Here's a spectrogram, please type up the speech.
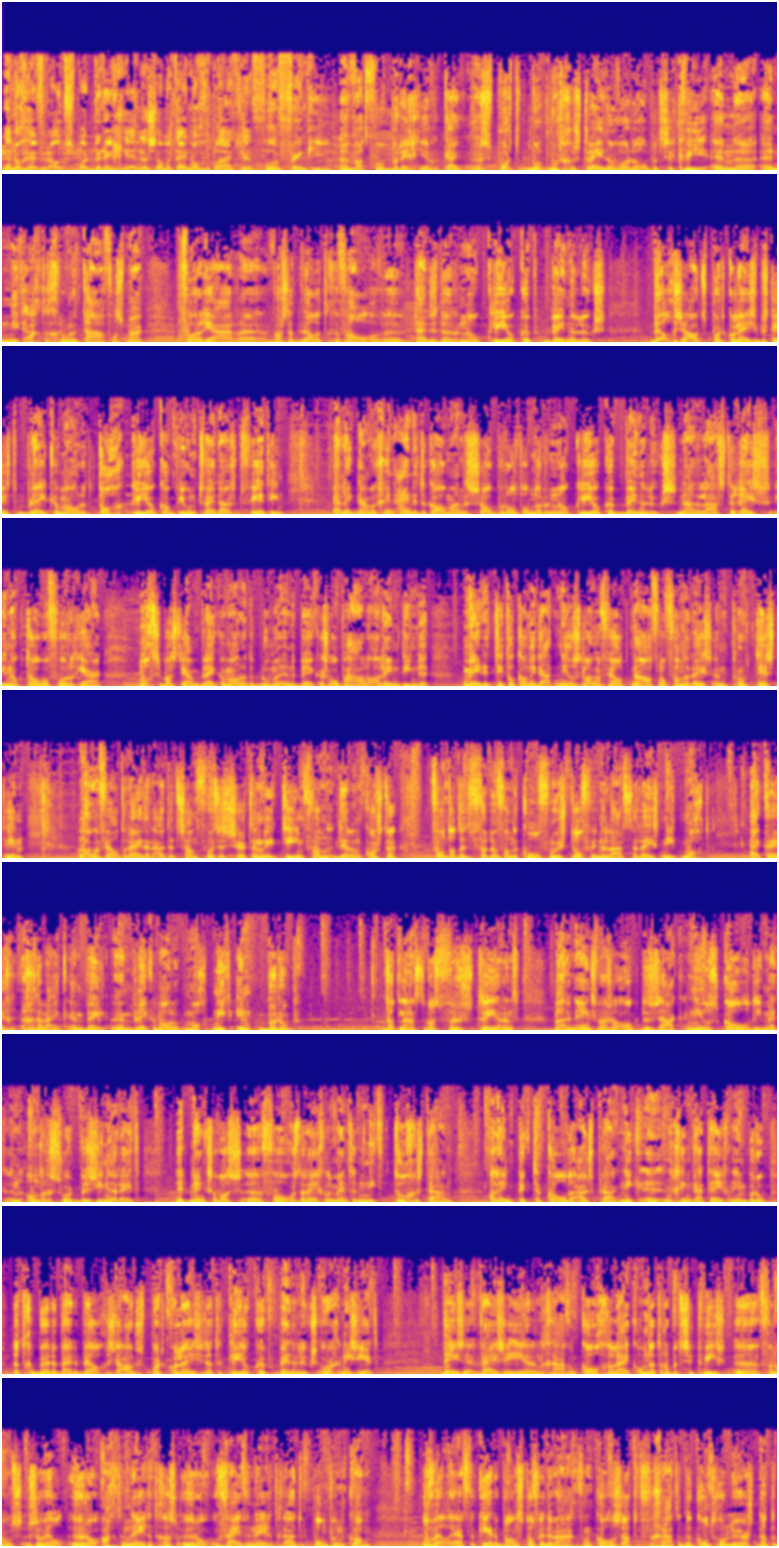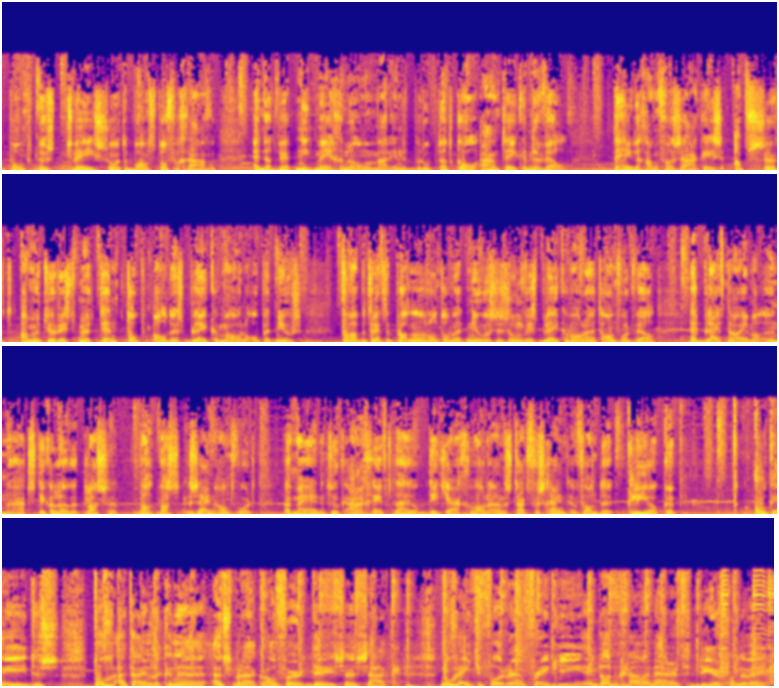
Ja, nog even een autosportberichtje en dan zometeen nog een plaatje voor Frankie. En wat voor berichtje. Kijk, sport moet, gestreden worden op het circuit en, eh, en niet achter groene tafels. Maar vorig jaar eh, was dat wel het geval eh, tijdens de Renault Clio Cup Benelux. Belgische Autosportcollege beslist. Blekenmolen toch Clio-kampioen 2014. Er leek namelijk geen einde te komen aan de soap rondom de Renault Clio Cup Benelux. Na de laatste race in oktober vorig jaar... mocht Sebastian Blekenmolen de bloemen en de bekers ophalen. Alleen diende mede-titelkandidaat Niels Langeveld... na afloop van de race een protest in. Langeveld, rijder uit het Zandvoortse Certainly-team van Dylan Koster... vond dat het vullen van de koelvloeistof in de laatste race niet mocht. Hij kreeg gelijk en Blekenmolen mocht niet in beroep. Dat laatste was frustrerend, maar ineens was er ook de zaak Niels Kool... die met een andere soort benzine reed. Dit mengsel was eh, volgens de reglementen niet toegestaan. Alleen pikte Kool de uitspraak niet eh, en ging daartegen in beroep. Dat gebeurde bij de Belgische Autosportcollege... dat de Clio Cup Benelux organiseert. Deze wijze heren gaven Kool gelijk... omdat er op het circuit eh, van ons zowel euro 98 als euro 95 uit de pompen kwam. Hoewel er verkeerde brandstof in de wagen van Kool zat... vergaten de controleurs dat de pomp dus twee soorten brandstoffen gaven... en dat werd niet meegenomen, maar in het beroep dat Kool aantekende wel. De hele gang van zaken is absurd. Amateurisme ten top, al dus Blekenmolen op het nieuws. Voor wat betreft de plannen rondom het nieuwe seizoen... wist Blekenmolen het antwoord wel. Het blijft nou eenmaal een hartstikke leuke klasse, wa- was zijn antwoord. Waarmee hij natuurlijk aangeeft dat hij ook dit jaar gewoon aan de start verschijnt... van de Clio Cup. Oké, dus toch uiteindelijk een eh, uitspraak over deze zaak. Nog eentje voor eh, Frankie en dan gaan we naar het dier van de week.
